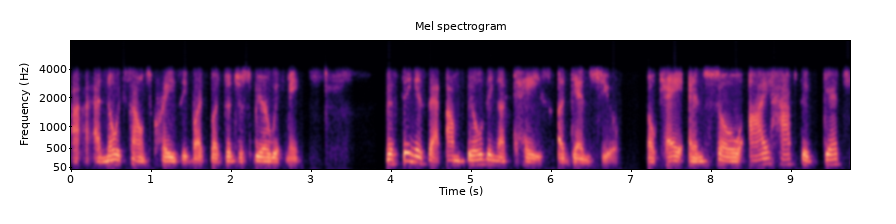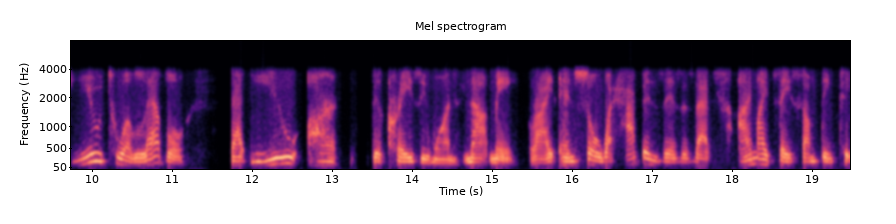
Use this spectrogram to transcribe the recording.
I, I know it sounds crazy, but but just bear with me. The thing is that I'm building a case against you. Okay. And so I have to get you to a level that you are the crazy one, not me. Right. And so what happens is, is that I might say something to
